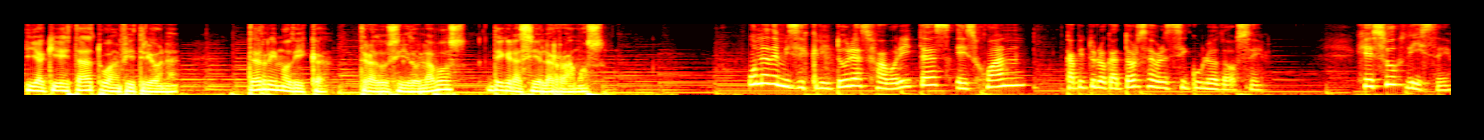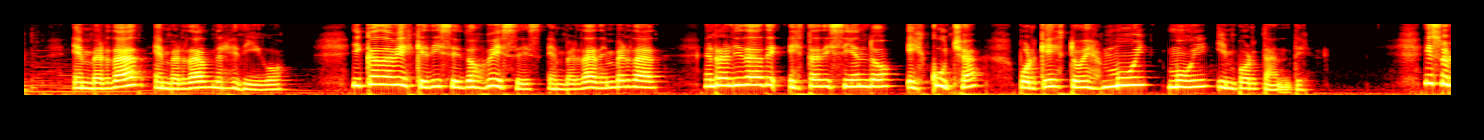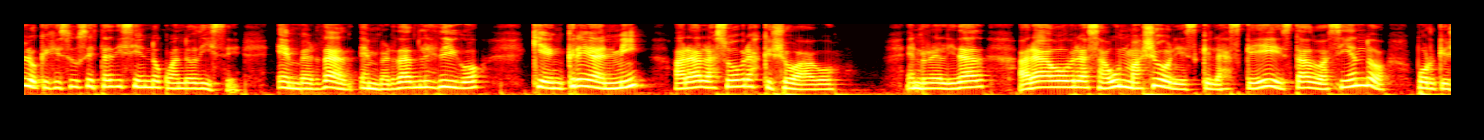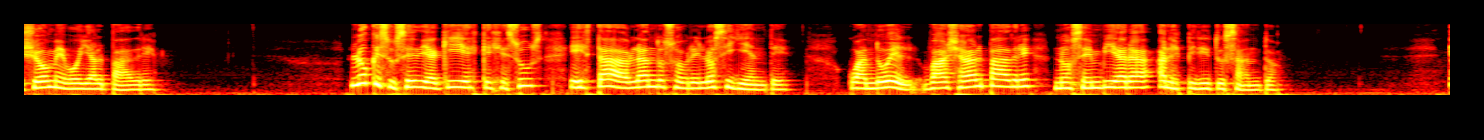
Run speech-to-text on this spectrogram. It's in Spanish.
Y aquí está tu anfitriona, Terry Modica, traducido en la voz de Graciela Ramos. Una de mis escrituras favoritas es Juan capítulo 14 versículo 12. Jesús dice, en verdad, en verdad les digo. Y cada vez que dice dos veces, en verdad, en verdad, en realidad está diciendo, escucha, porque esto es muy, muy importante. Eso es lo que Jesús está diciendo cuando dice, en verdad, en verdad les digo, quien crea en mí hará las obras que yo hago. En realidad hará obras aún mayores que las que he estado haciendo porque yo me voy al Padre. Lo que sucede aquí es que Jesús está hablando sobre lo siguiente. Cuando Él vaya al Padre, nos enviará al Espíritu Santo.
